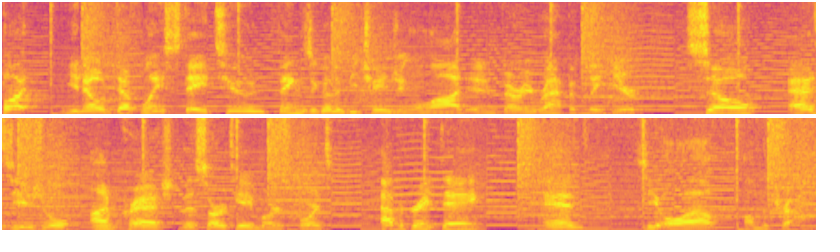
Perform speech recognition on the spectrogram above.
but, you know, definitely stay tuned. Things are going to be changing a lot and very rapidly here. So, as usual, I'm Crash, this RTA Motorsports. Have a great day and see you all out on the track.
